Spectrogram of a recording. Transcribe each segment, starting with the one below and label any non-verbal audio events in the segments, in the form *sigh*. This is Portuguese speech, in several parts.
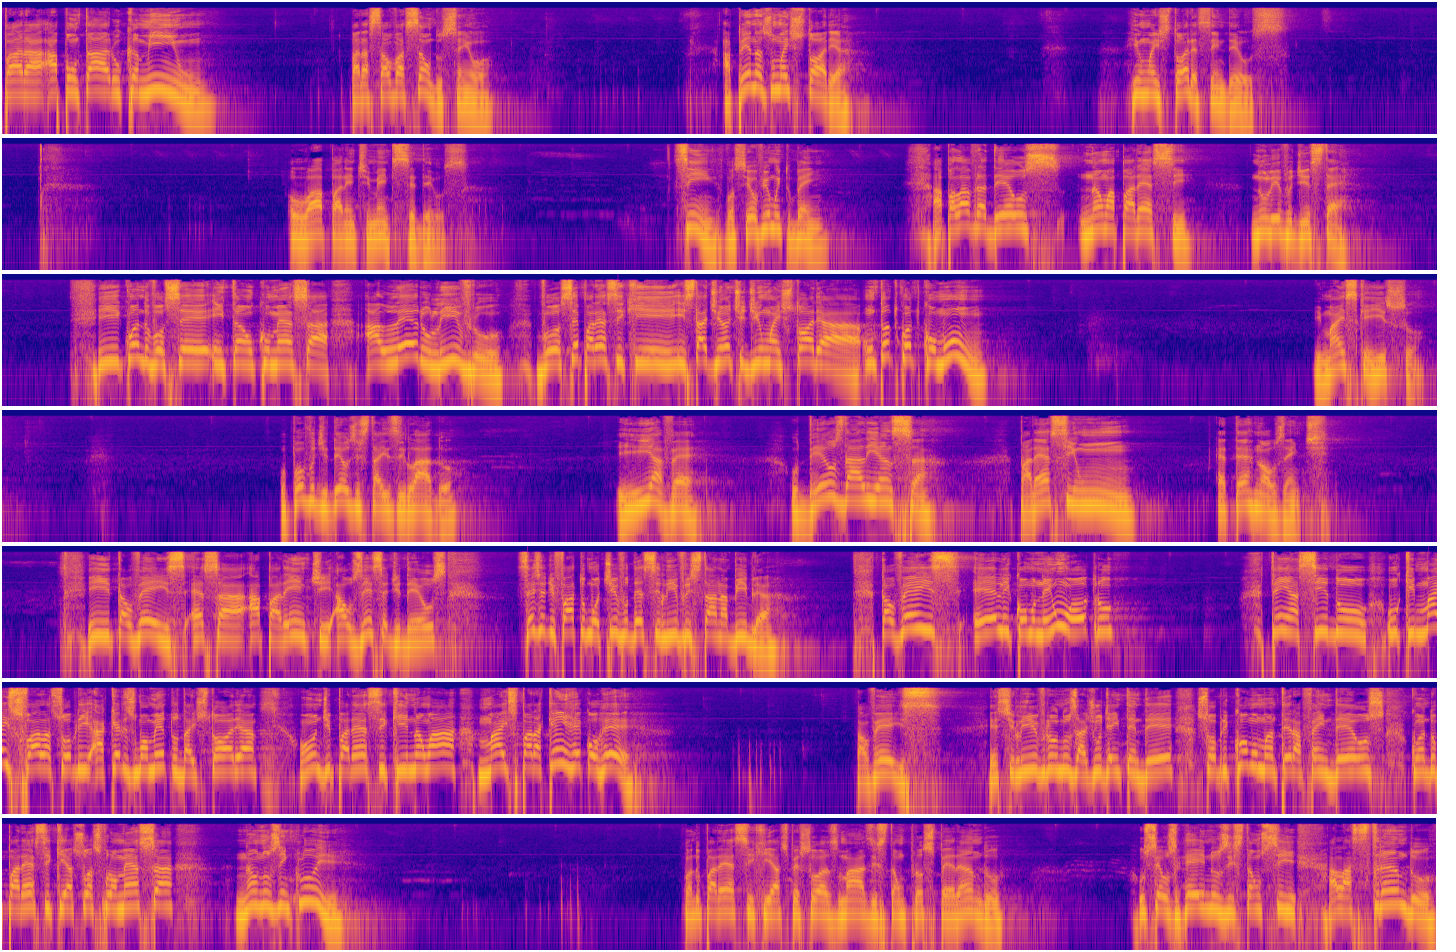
para apontar o caminho para a salvação do Senhor. Apenas uma história. E uma história sem Deus. Ou aparentemente ser Deus. Sim, você ouviu muito bem. A palavra Deus não aparece no livro de Esther. E quando você então começa a ler o livro, você parece que está diante de uma história um tanto quanto comum. E mais que isso, o povo de Deus está exilado. E Iavé o Deus da aliança parece um eterno ausente. E talvez essa aparente ausência de Deus seja de fato o motivo desse livro estar na Bíblia. Talvez ele, como nenhum outro, tenha sido o que mais fala sobre aqueles momentos da história onde parece que não há mais para quem recorrer. Talvez este livro nos ajude a entender sobre como manter a fé em Deus quando parece que as suas promessas não nos incluem. Quando parece que as pessoas más estão prosperando, os seus reinos estão se alastrando,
